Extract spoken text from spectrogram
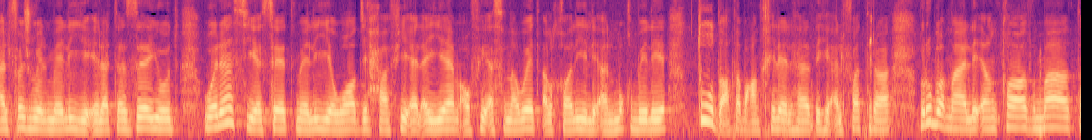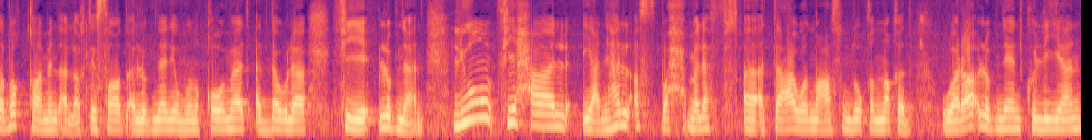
الفجوة المالية إلى تزايد ولا سياسات مالية واضحة في الأيام أو في السنوات القليلة المقبلة توضع طبعا خلال هذه الفترة ربما لإنقاذ ما تبقى من الاقتصاد اللبناني ومقومات الدولة في لبنان. اليوم في حال يعني هل أصبح ملف التعاون مع صندوق النقد وراء لبنان كليا؟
